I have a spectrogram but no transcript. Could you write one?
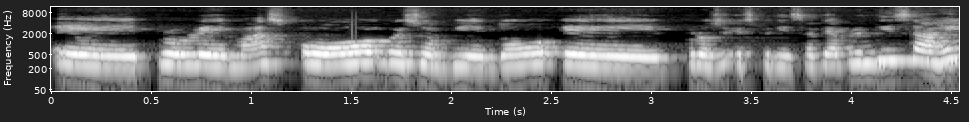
eh, problemas o resolviendo eh, experiencias de aprendizaje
